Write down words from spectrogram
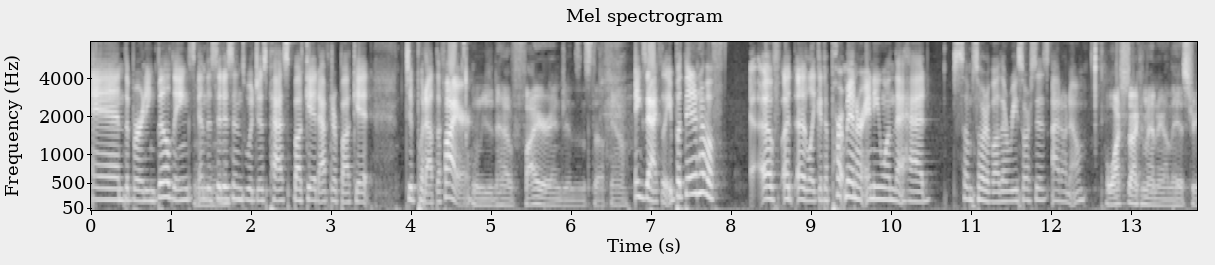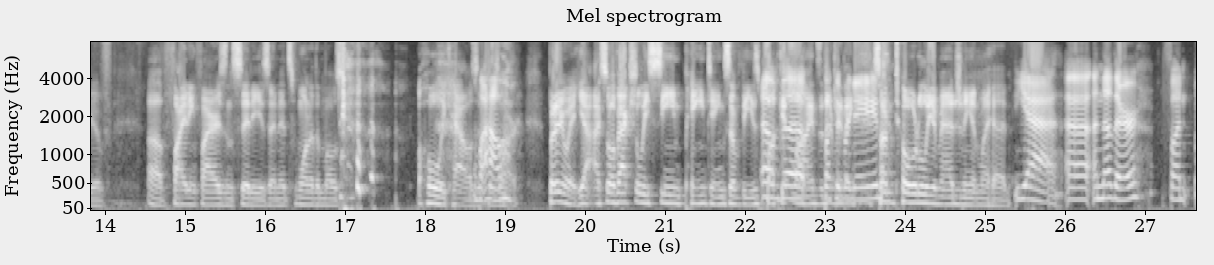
and the burning buildings, and the mm-hmm. citizens would just pass bucket after bucket to put out the fire. When you didn't have fire engines and stuff, yeah. Exactly, but they didn't have a of a, a, like a department or anyone that had some sort of other resources. I don't know. I watched a documentary on the history of of fighting fires in cities, and it's one of the most holy cows. Wow. bizarre. But anyway, yeah. I so I've actually seen paintings of these bucket the lines and bucket everything. brigades. So I'm totally imagining it in my head. Yeah, uh, another fun.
